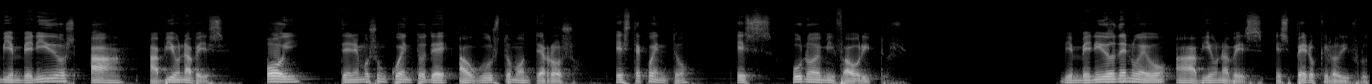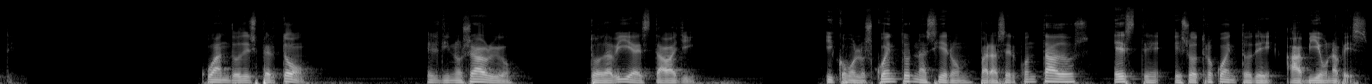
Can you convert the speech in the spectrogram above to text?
Bienvenidos a Había una vez. Hoy tenemos un cuento de Augusto Monterroso. Este cuento es uno de mis favoritos. Bienvenido de nuevo a Había una vez. Espero que lo disfruten. Cuando despertó, el dinosaurio todavía estaba allí. Y como los cuentos nacieron para ser contados, este es otro cuento de Había una vez.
